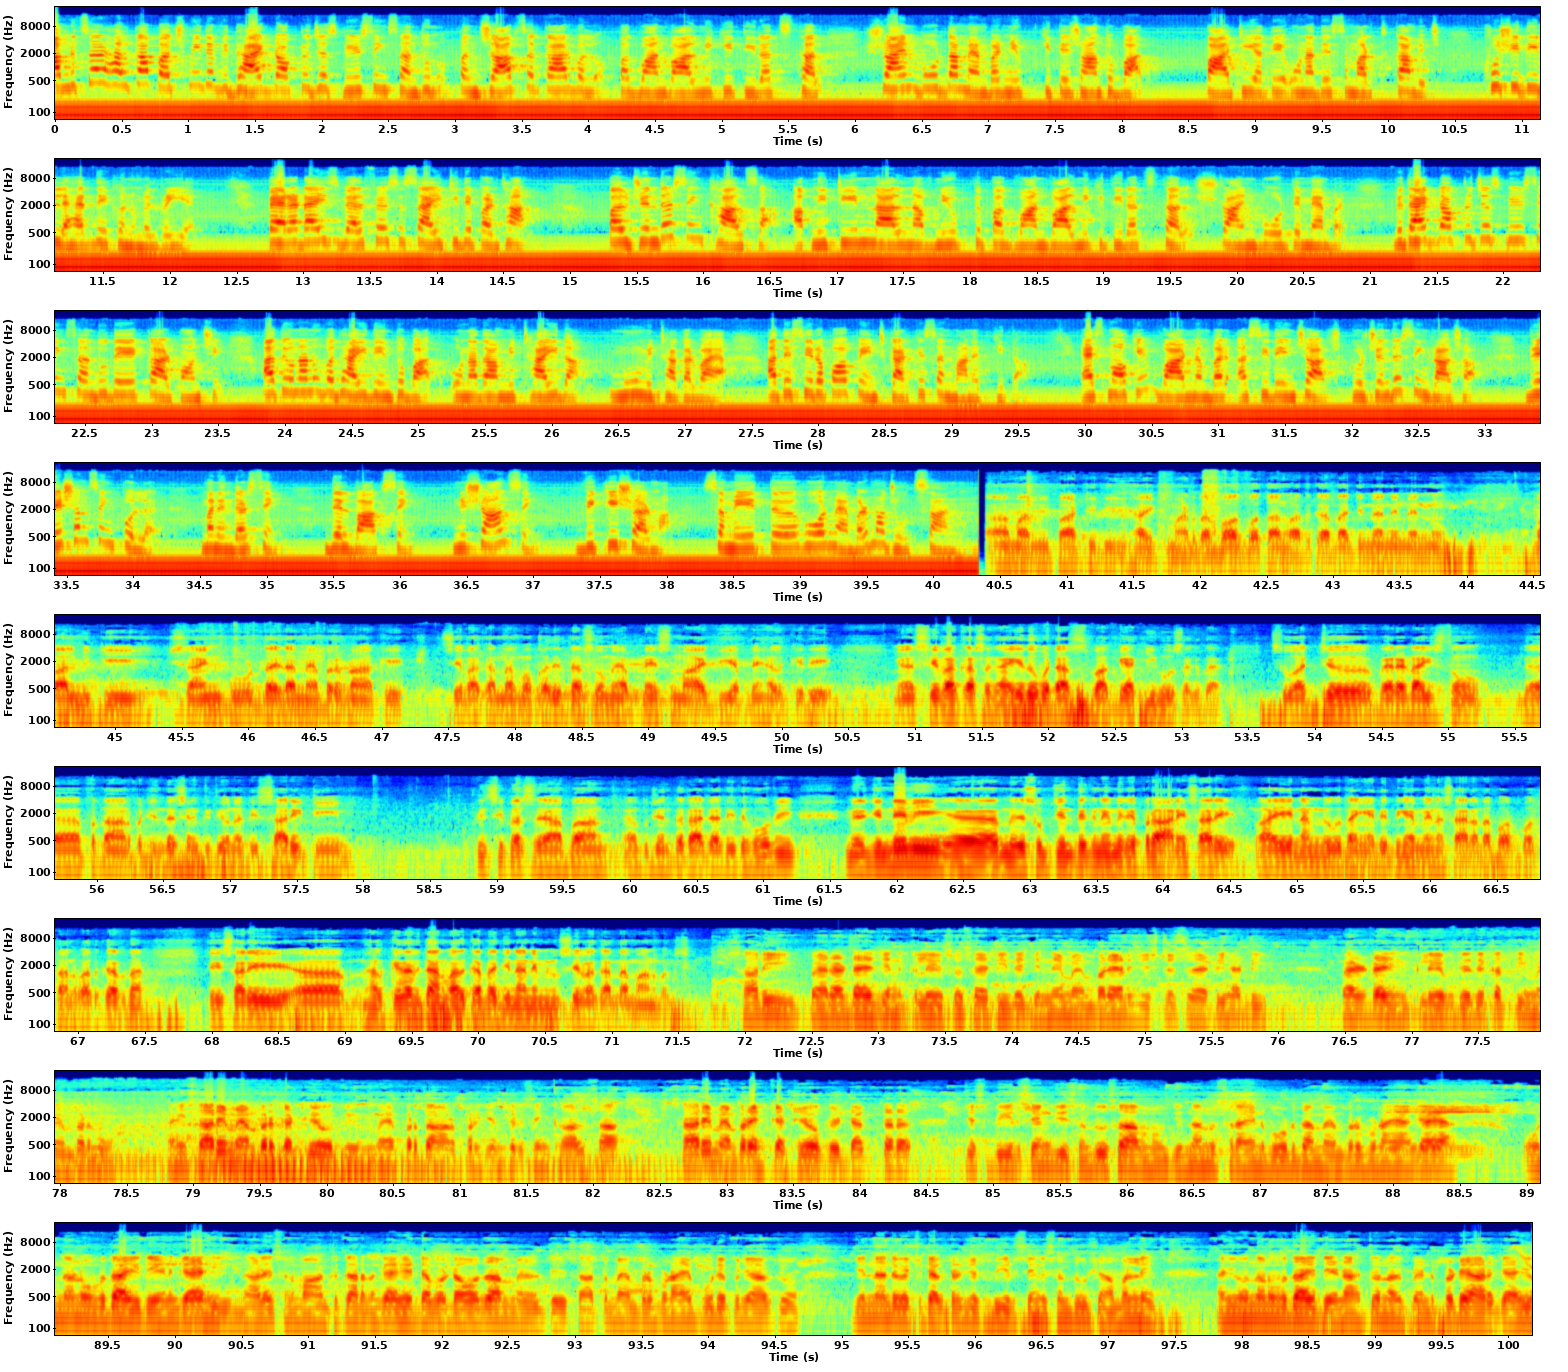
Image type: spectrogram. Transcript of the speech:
ਅੰਮ੍ਰਿਤਸਰ ਹਲਕਾ ਪੱਛਮੀ ਦੇ ਵਿਧਾਇਕ ਡਾਕਟਰ ਜਸਬੀਰ ਸਿੰਘ ਸੰਧੂ ਨੂੰ ਪੰਜਾਬ ਸਰਕਾਰ ਵੱਲੋਂ ਭਗਵਾਨ ਵਾਲਮੀਕੀ ਤੀਰਥ ਸਥਲ ਸ਼ਰਾਈਨ ਬੋਰਡ ਦਾ ਮੈਂਬਰ ਨਿਯੁਕਤ ਕੀਤੇ ਜਾਣ ਤੋਂ ਬਾਅਦ ਪਾਰਟੀ ਅਤੇ ਉਹਨਾਂ ਦੇ ਸਮਰਥਕਾਂ ਵਿੱਚ ਖੁਸ਼ੀ ਦੀ ਲਹਿਰ ਦੇਖਣ ਨੂੰ ਮਿਲ ਰਹੀ ਹੈ। ਪੈਰਾਡਾਈਜ਼ ਵੈਲਫੇਅਰ ਸੁਸਾਇਟੀ ਦੇ ਪ੍ਰਧਾਨ ਪਲਜਿੰਦਰ ਸਿੰਘ ਖਾਲਸਾ ਆਪਣੀ ਟੀਮ ਨਾਲ ਨਵਨਿਯੁਕਤ ਭਗਵਾਨ ਵਾਲਮੀਕੀ ਤੀਰਥ ਸਥਲ ਸ਼ਰਾਈਨ ਬੋਰਡ ਦੇ ਮੈਂਬਰ ਵਿਧਾਇਕ ਡਾਕਟਰ ਜਸਬੀਰ ਸਿੰਘ ਸੰਧੂ ਦੇ ਘਰ ਪਹੁੰਚੇ ਅਤੇ ਉਹਨਾਂ ਨੂੰ ਵਧਾਈ ਦੇਣ ਤੋਂ ਬਾਅਦ ਉਹਨਾਂ ਦਾ ਮਿਠਾਈ ਦਾ ਮੂੰਹ ਮਿੱਠਾ ਕਰਵਾਇਆ ਅਤੇ ਸਿਰੋਪਾ ਪੇਂਟ ਕਰਕੇ ਸਨਮਾਨਿਤ ਕੀਤਾ। ਇਸ ਮੌਕੇ ਵਾਰਡ ਨੰਬਰ 80 ਦੇ ਇੰਚਾਰਜ ਗੁਰਜਿੰਦਰ ਸਿੰਘ ਰਾਜਾ, ਰੇਸ਼ਮ ਸਿੰਘ ਪੁੱਲਰ ਮਨਿੰਦਰ ਸਿੰਘ, ਦਿਲਬਾਗ ਸਿੰਘ, ਨਿਸ਼ਾਨ ਸਿੰਘ, ਵਿੱਕੀ ਸ਼ਰਮਾ ਸਮੇਤ ਹੋਰ ਮੈਂਬਰ ਮੌਜੂਦ ਸਨ। ਆਮ ਆਦਮੀ ਪਾਰਟੀ ਦੀ ਹਾਈ ਕਮਾਂਡ ਦਾ ਬਹੁਤ ਬਹੁਤ ਧੰਨਵਾਦ ਕਰਦਾ, ਜਿਨ੍ਹਾਂ ਨੇ ਮੈਨੂੰ ਵਾਲਮੀਕੀ ਸ਼ਰਾਈਨ ਬੋਰਡ ਦਾ ਜਿਹੜਾ ਮੈਂਬਰ ਬਣਾ ਕੇ ਸੇਵਾ ਕਰਨ ਦਾ ਮੌਕਾ ਦਿੱਤਾ, ਸੋ ਮੈਂ ਆਪਣੇ ਸਮਾਜ ਦੀ, ਆਪਣੇ ਹਲਕੇ ਦੇ ਸੇਵਾ ਕਰ ਸਕਾਂ, ਇਹ ਤੋਂ ਵੱਡਾ ਸੁਭਾਗਿਆ ਕੀ ਹੋ ਸਕਦਾ? ਸੋ ਅੱਜ ਪੈਰਾਡਾਈਜ਼ ਤੋਂ ਪ੍ਰਧਾਨ ਪਰਜਿੰਦਰ ਸਿੰਘ ਦੀ ਤੇ ਉਹਨਾਂ ਦੀ ਸਾਰੀ ਟੀਮ ਪ੍ਰਿੰਸੀਪਲ ਸਾਹਿਬਾਨ ਅ, ਗੁਰਜਿੰਦਰ ਰਾਜਾ ਦੀ ਤੇ ਹੋਰ ਵੀ ਮੇਰੇ ਜਿੰਨੇ ਵੀ ਮੇਰੇ ਸੁਭਚਿੰਤਕ ਨੇ ਮੇਰੇ ਭਰਾ ਨੇ ਸਾਰੇ ਆਏ ਇਹਨਾਂ ਮੈਨੂੰ ਵਧਾਈਆਂ ਦਿੱਤੀਆਂ ਮੈਂ ਇਹਨਾਂ ਸਾਰਿਆਂ ਦਾ ਬਹੁਤ ਬਹੁਤ ਧੰਨਵਾਦ ਕਰਦਾ ਤੇ ਸਾਰੇ ਹਲਕੇ ਦਾ ਵੀ ਧੰਨਵਾਦ ਕਰਦਾ ਜਿਨ੍ਹਾਂ ਨੇ ਮੈਨੂੰ ਸੇਵਾ ਕਰਨ ਦਾ ਮਾਣ ਬਖਸ਼ਿਆ। ਸਾਰੀ ਪੈਰਾਡਾਈਜ਼ ਇਨਕਲੇਵ ਸੁਸਾਇਟੀ ਦੇ ਜਿੰਨੇ ਮੈਂਬਰ ਹੈ ਰਜਿਸਟਰਡ ਸੁਸਾਇਟੀ ਸਾਡੀ ਪੈਰਾਡਾਈਜ਼ ਇਨਕਲੇਵ ਦੇ ਦੇ 31 ਮੈਂਬਰ ਨੇ ਅਸੀਂ ਸਾਰੇ ਮੈਂਬਰ ਇਕੱਠੇ ਹੋ ਕੇ ਮੈਂ ਪ੍ਰਧਾਨ ਪਰਜਿੰਦਰ ਸਿੰਘ ਖਾਲਸਾ ਸਾਰੇ ਮੈਂਬਰ ਅਸੀਂ ਇਕੱਠੇ ਹੋ ਕੇ ਡਾਕਟਰ ਜਸਬੀਰ ਸਿੰਘ ਜੀ ਸੰਧੂ ਸਾਹਿਬ ਨੂੰ ਜਿਨ੍ਹਾਂ ਨੂੰ ਸਰਾਈਨ ਬੋਰਡ ਦਾ ਮੈਂਬਰ ਬਣਾਇਆ ਗਿਆ ਆ ਉਹਨਾਂ ਨੂੰ ਵਧਾਈ ਦੇਣ ਗਏ ਸੀ, ਨਾਲੇ ਸਨਮਾਨਿਤ ਕਰਨ ਗਏ ਸੀ ਡਬਲ ਡਾਓ ਉਹਦਾ ਮਿਲ ਤੇ ਸੱਤ ਮੈਂਬਰ ਬਣਾਏ ਪੂਰੇ ਪੰਜਾਬ ਚੋਂ, ਜਿਨ੍ਹਾਂ ਦੇ ਵਿੱਚ ਡਾਕਟਰ ਜਸਬੀਰ ਸਿੰਘ ਸੰਧੂ ਸ਼ਾਮਲ ਨੇ। ਅਸੀਂ ਉਹਨਾਂ ਨੂੰ ਵਧਾਈ ਦੇਣ ਤੇ ਉਹਨਾਂ ਦੇ ਪਿੰਡ ਪਟਿਆਰ ਗਏ ਸੀ।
